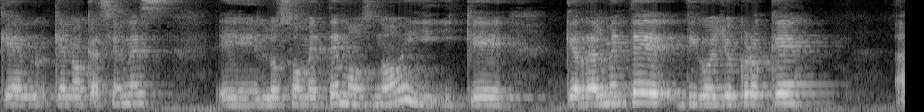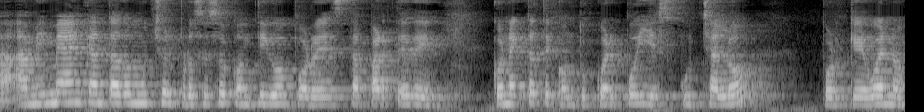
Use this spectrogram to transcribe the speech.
que en, que en ocasiones eh, lo sometemos, ¿no? Y, y que, que realmente, digo, yo creo que a, a mí me ha encantado mucho el proceso contigo por esta parte de conéctate con tu cuerpo y escúchalo, porque bueno,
